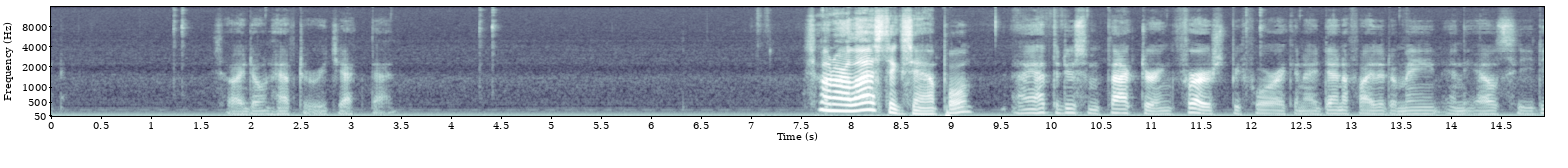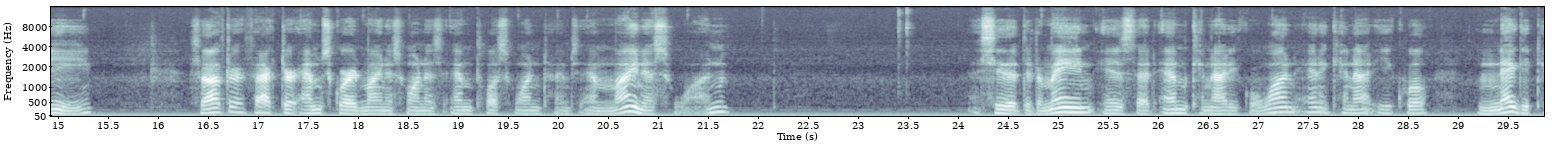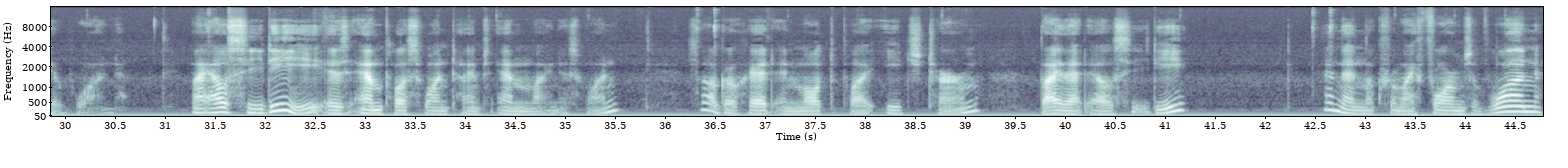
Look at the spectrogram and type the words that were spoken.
so I don't have to reject that. So in our last example, I have to do some factoring first before I can identify the domain and the LCD. So after I factor m squared minus 1 is m plus 1 times m minus 1, I see that the domain is that m cannot equal 1 and it cannot equal negative 1. My LCD is m plus 1 times m minus 1. So I'll go ahead and multiply each term by that LCD. And then look for my forms of 1.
